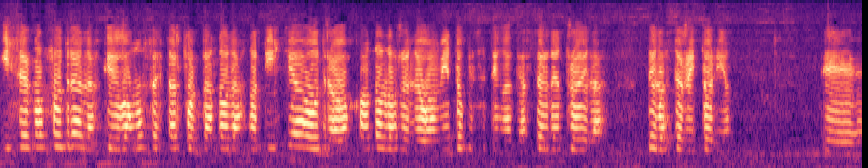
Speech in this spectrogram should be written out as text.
y ser nosotras las que vamos a estar soltando las noticias o trabajando los relevamientos que se tenga que hacer dentro de, la, de los territorios. Eh,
